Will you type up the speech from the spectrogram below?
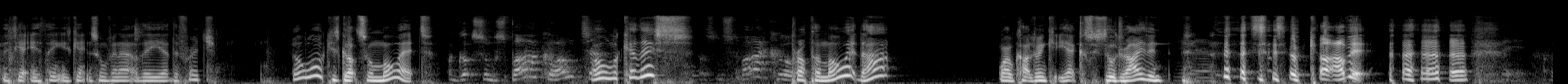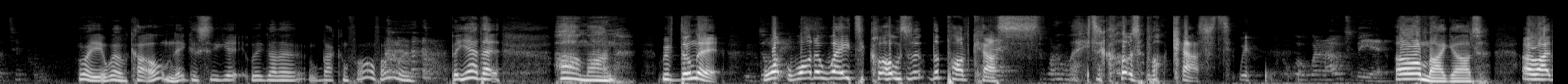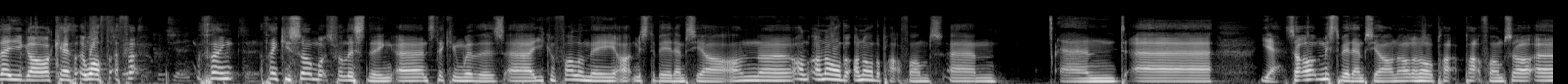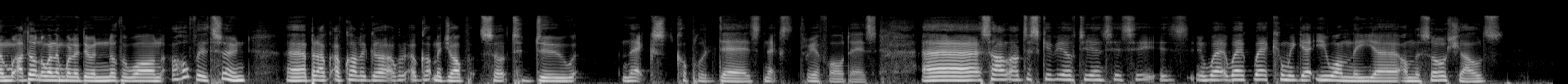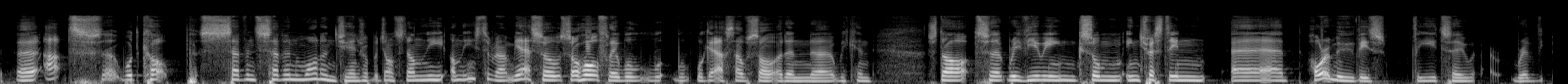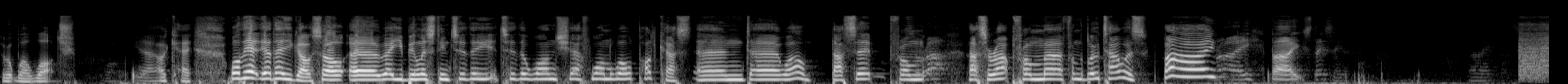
He's getting. I think he's getting something out of the uh, the fridge. Oh look, he's got some Moët. I've got some sparkle, haven't I? Oh look at this. Sparkle. Proper Moët, that. Well, we can't drink it yet because we're still driving. Yeah. so we can't have it. well, yeah, well, we can't open it because we got to back and forth, haven't we? but yeah, that. Oh man, we've done it. We've done what it. what a way to close the podcast. Yes, what a way to close a podcast. We're, we're out of here. Oh my god. All right, there you go. Okay. Well, th- th- thank thank you so much for listening uh, and sticking with us. Uh, you can follow me at Mr Beard MCR on uh, on, on all the on all the platforms. Um, and uh, yeah, so uh, Mr Beard MCR on, on all pla- platforms. So um, I don't know when I'm going to do another one. Hopefully soon. Uh, but I've, I've, got to go. I've got, I've got my job so to do next couple of days, next three or four days. Uh, so I'll, I'll, just give you to is where where where can we get you on the uh, on the socials? Uh, at uh, Woodcop seven seven one and James Robert Johnson on the on the Instagram. Yeah, so so hopefully we'll we'll, we'll get ourselves sorted and uh, we can start uh, reviewing some interesting horror movies for you to rev- well watch. Yeah. Okay. Well, there, yeah, there you go. So, uh, you've been listening to the to the One Chef One World podcast, and uh, well, that's it from that's a wrap, that's a wrap from uh, from the Blue Towers. Bye. Bye. Bye. Stay safe. Bye.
